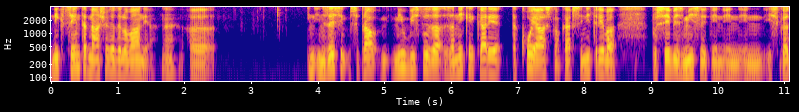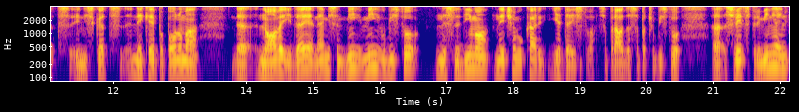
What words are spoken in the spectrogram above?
nek center našega delovanja. Ne? Uh, In, in zdaj si, se pravi, mi v bistvu za, za nekaj, kar je tako jasno, kar se ni treba posebej izmisliti in, in, in iskati iskat neke popolnoma eh, nove ideje, ne, mislim, mi, mi v bistvu ne sledimo nečemu, kar je dejstvo. Se pravi, da se pač v bistvu eh, svet spreminja in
